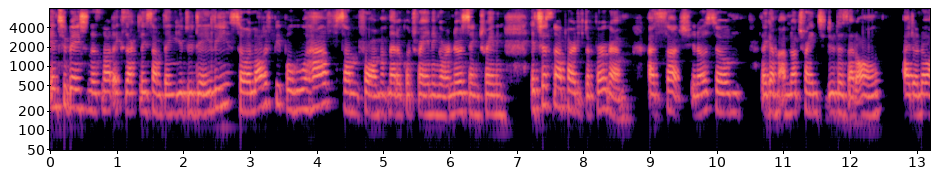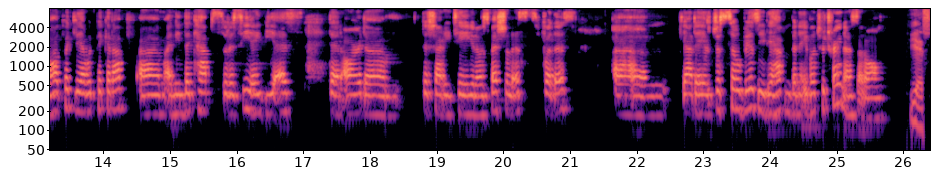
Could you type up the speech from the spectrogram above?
Intubation is not exactly something you do daily. So, a lot of people who have some form of medical training or nursing training, it's just not part of the program as such, you know. So, like I'm, I'm not trying to do this at all. I don't know how quickly I would pick it up. Um, I mean, the CAPS, so the CABS that are the, um, the Charité, you know, specialists for this, um, yeah, they're just so busy. They haven't been able to train us at all. Yes,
